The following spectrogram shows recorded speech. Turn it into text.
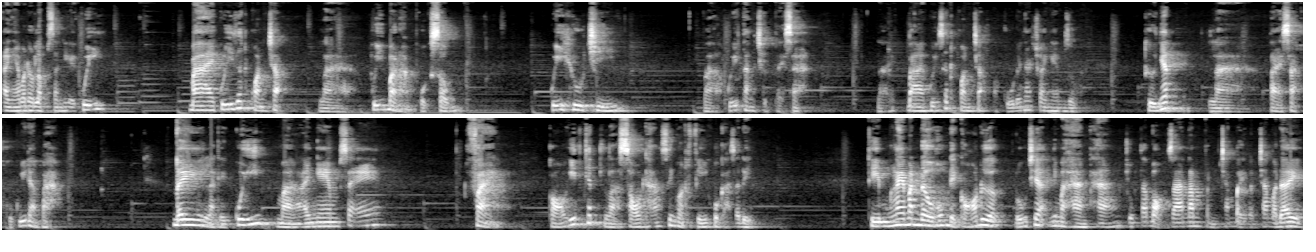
anh em bắt đầu lập ra những cái quỹ. Ba quỹ rất quan trọng là quỹ bảo đảm cuộc sống, quỹ hưu trí và quỹ tăng trưởng tài sản. Đấy, ba quỹ rất quan trọng mà cú đã nhắc cho anh em rồi. Thứ nhất là tài sản của quỹ đảm bảo. Đây là cái quỹ mà anh em sẽ phải có ít nhất là 6 tháng sinh hoạt phí của cả gia đình. Thì ngay ban đầu không thể có được, đúng chưa nhưng mà hàng tháng chúng ta bỏ ra 5% 7% vào đây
